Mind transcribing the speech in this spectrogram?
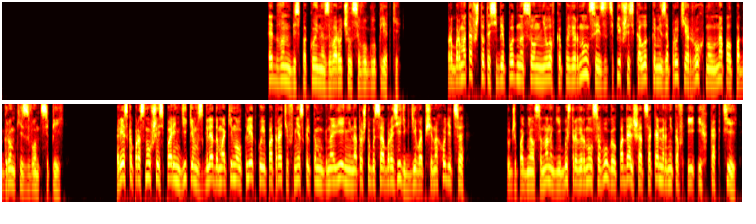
Эдван беспокойно заворочился в углу клетки. Пробормотав что-то себе под нос, он неловко повернулся и, зацепившись колодками за прутья, рухнул на пол под громкий звон цепей. Резко проснувшись, парень диким взглядом окинул клетку и, потратив несколько мгновений на то, чтобы сообразить, где вообще находится, тут же поднялся на ноги и быстро вернулся в угол, подальше от сокамерников и их когтей.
